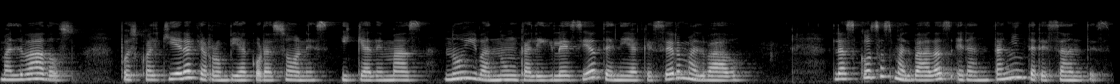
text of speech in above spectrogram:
malvados, pues cualquiera que rompía corazones y que además no iba nunca a la iglesia tenía que ser malvado. Las cosas malvadas eran tan interesantes.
